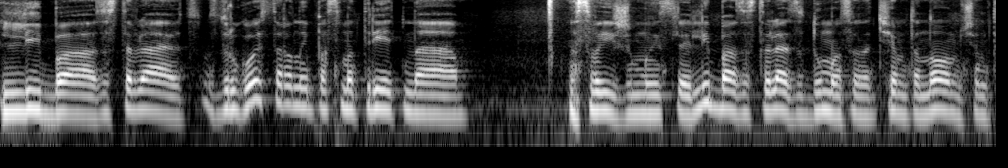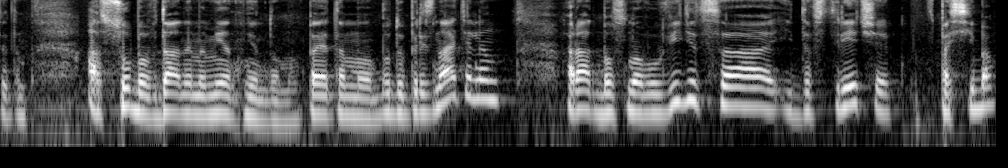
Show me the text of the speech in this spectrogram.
либо заставляют с другой стороны посмотреть на на свои же мысли, либо заставляет задуматься над чем-то новым, чем ты там особо в данный момент не думал. Поэтому буду признателен, рад был снова увидеться и до встречи. Спасибо.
